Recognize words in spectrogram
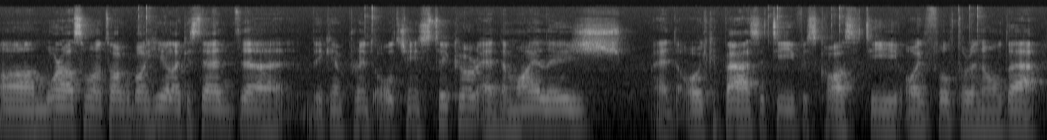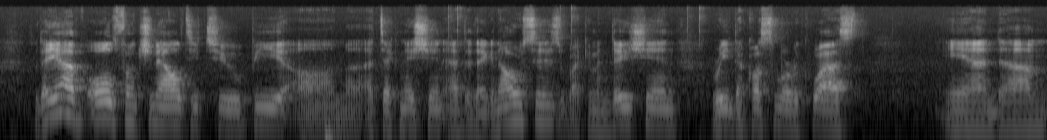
Um, what else I want to talk about here? Like I said uh, they can print oil change sticker add the mileage add the oil capacity viscosity oil filter and all that. So they have all functionality to be um, a technician at the diagnosis recommendation read the customer request and um,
